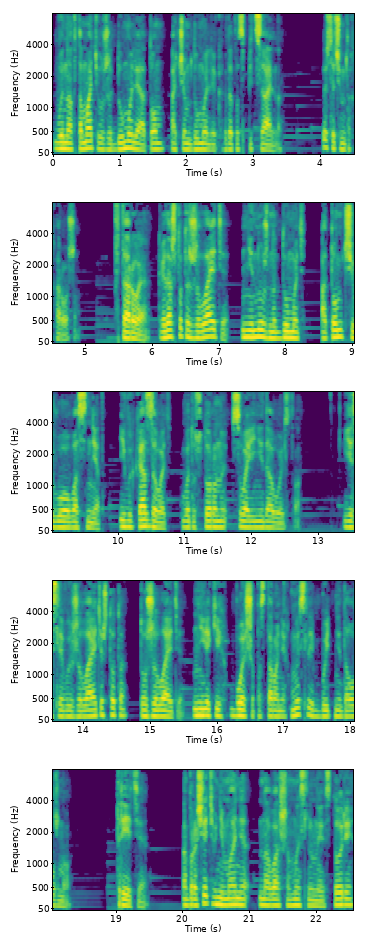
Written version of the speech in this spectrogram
вы на автомате уже думали о том, о чем думали когда-то специально, то есть о чем-то хорошем. Второе. Когда что-то желаете, не нужно думать о том, чего у вас нет, и выказывать в эту сторону свои недовольства. Если вы желаете что-то, то желайте. Никаких больше посторонних мыслей быть не должно. Третье. Обращайте внимание на ваши мысленные истории,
